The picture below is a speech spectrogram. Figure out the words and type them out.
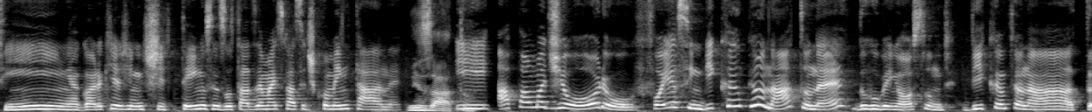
Sim, agora que a gente tem os resultados é mais fácil de comentar, né? Exato. E a Palma de Ouro foi, assim, bicampeonato, né? Do Ruben Oslund. Bicampeonato.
